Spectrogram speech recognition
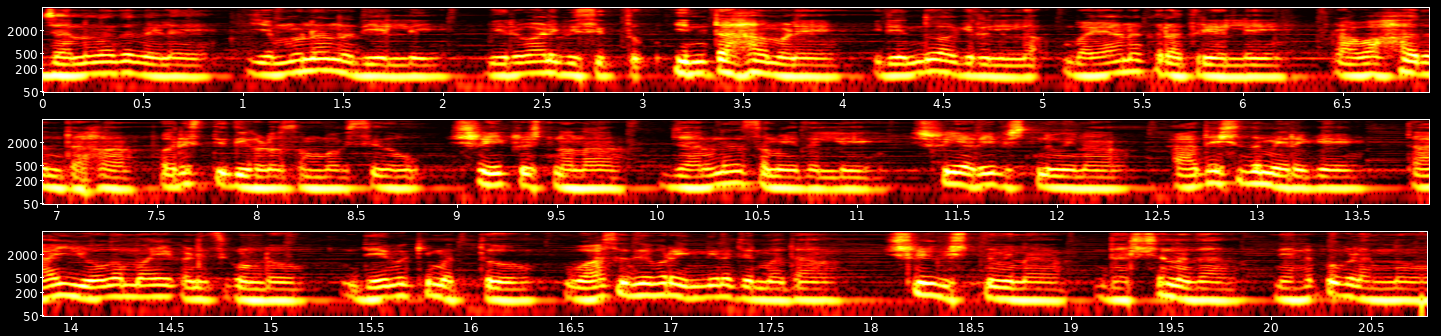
ಜನನದ ವೇಳೆ ಯಮುನಾ ನದಿಯಲ್ಲಿ ಬಿರುಗಾಳಿ ಬೀಸಿತ್ತು. ಇಂತಹ ಮಳೆ ಇದೆಂದೂ ಆಗಿರಲಿಲ್ಲ. ಭಯಾನಕ ರಾತ್ರಿಯಲ್ಲಿ ಪ್ರವಾಹದಂತಹ ಪರಿಸ್ಥಿತಿಗಳು ಸಂಭವಿಸಿದವು. ಶ್ರೀಕೃಷ್ಣನ ಜನನದ ಸಮಯದಲ್ಲಿ ಶ್ರೀ ಹರಿವಿಷ್ಣುವಿನ ಆದೇಶದ ಮೇರೆಗೆ ತಾಯಿ ಯೋಗಮಾಯ ಕಾಣಿಸಿಕೊಂಡು ದೇವಕಿ ಮತ್ತು ವಾಸುದೇವರ ಹಿಂದಿನ ಜನ್ಮದ ಶ್ರೀ ವಿಷ್ಣುವಿನ ದರ್ಶನದ ನೆನಪುಗಳನ್ನು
